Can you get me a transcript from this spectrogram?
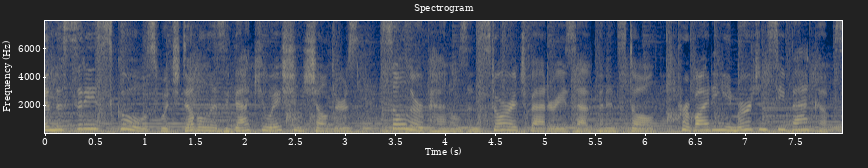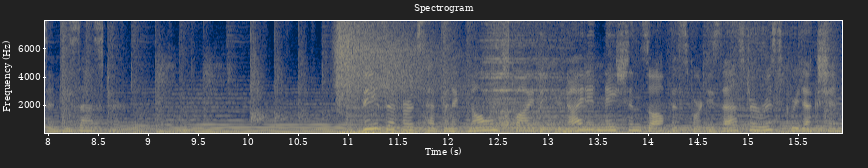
In the city's schools, which double as evacuation shelters, solar panels and storage batteries have been installed, providing emergency backups in disaster. These efforts have been acknowledged by the United Nations Office for Disaster Risk Reduction,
